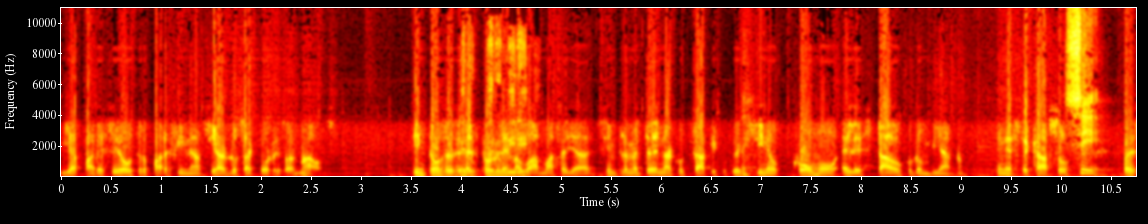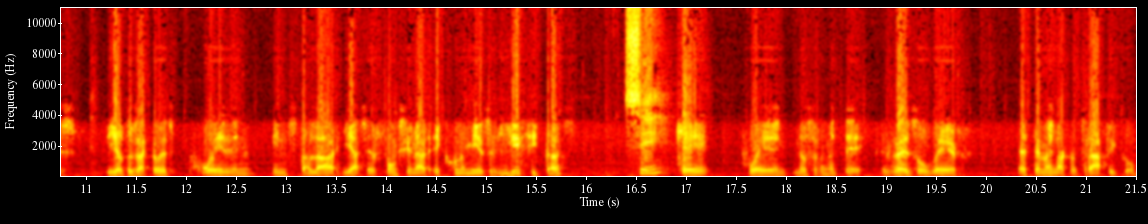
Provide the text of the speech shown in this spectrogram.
y aparece otro para financiar los actores armados. Entonces Pero- el problema mire- va más allá simplemente del narcotráfico, pues, sino cómo el Estado colombiano, en este caso, Sí. pues, y otros actores pueden instalar y hacer funcionar economías ilícitas Sí. que pueden no solamente resolver el tema del narcotráfico,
